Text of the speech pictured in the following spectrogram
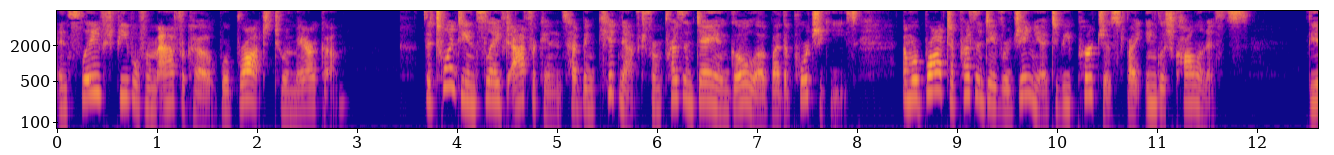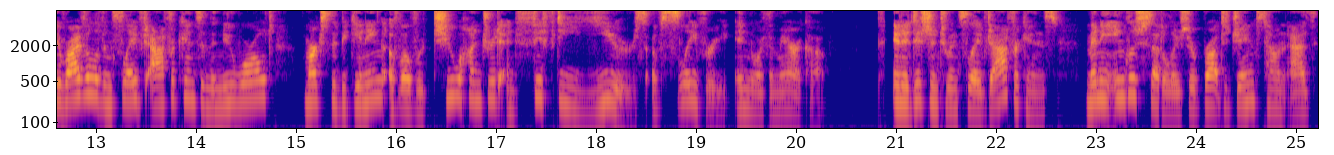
enslaved people from Africa were brought to America. The 20 enslaved Africans had been kidnapped from present day Angola by the Portuguese and were brought to present day Virginia to be purchased by English colonists. The arrival of enslaved Africans in the New World marks the beginning of over 250 years of slavery in North America. In addition to enslaved Africans, many English settlers were brought to Jamestown as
